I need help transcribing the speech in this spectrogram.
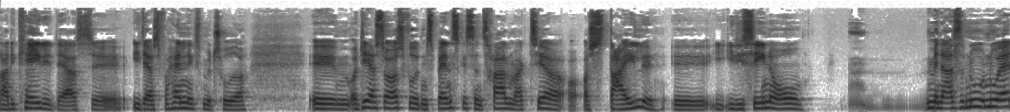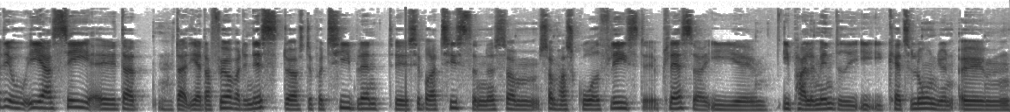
radikale i deres, øh, i deres forhandlingsmetoder. Øhm, og det har så også fået den spanske centralmagt til at, at stejle øh, i, i de senere år men altså nu, nu er det jo ERC, øh, der, der, ja, der før var det næststørste parti blandt øh, separatisterne, som, som har scoret flest øh, pladser i, øh, i parlamentet i, i Katalonien. Øh,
